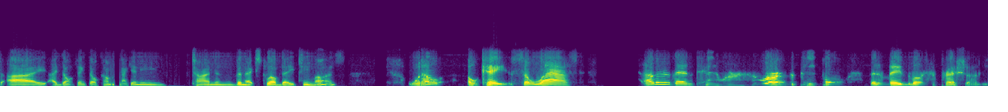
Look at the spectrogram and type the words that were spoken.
I I don't think they'll come back any time in the next 12 to 18 months. Well, okay. So last, other than Taylor, who are the people that have made the most impression on you?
